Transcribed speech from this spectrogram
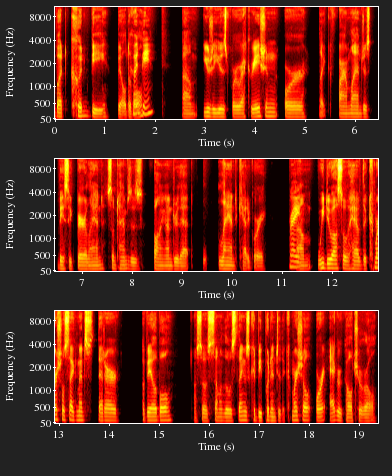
but could be buildable. Could be. Um, usually used for recreation or like farmland, just basic bare land. Sometimes is falling under that land category. Right. Um, we do also have the commercial segments that are available. Also, some of those things could be put into the commercial or agricultural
